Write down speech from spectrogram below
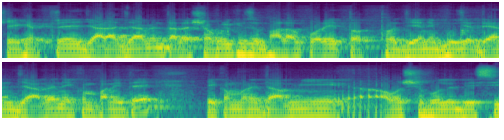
সেক্ষেত্রে যারা যাবেন, তারা সকল কিছু ভালো করে তথ্য জেনে বুঝে দেন, যাবেন এই কোম্পানিতে। এই কোম্পানিতে আমি অবশ্যই বলে দিছি,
